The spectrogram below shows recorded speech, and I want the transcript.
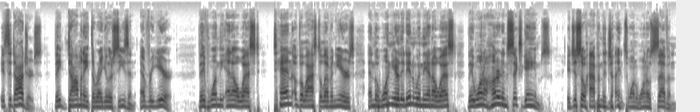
It's the Dodgers. They dominate the regular season every year. They've won the NL West 10 of the last 11 years, and the one year they didn't win the NL West, they won 106 games. It just so happened the Giants won 107.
